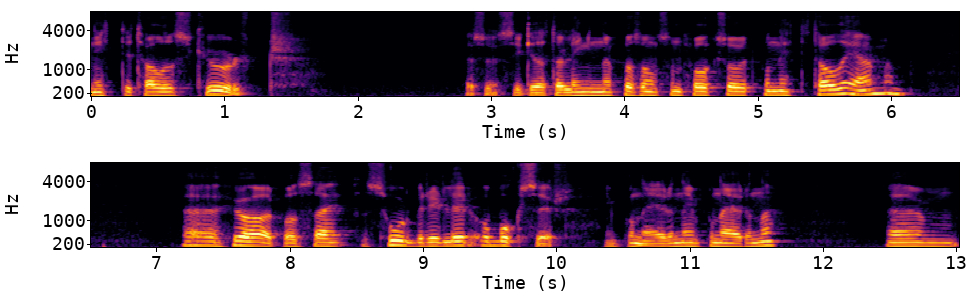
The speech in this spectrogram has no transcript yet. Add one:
90-tallets kult. Jeg syns ikke dette ligner på sånn som folk så ut på 90-tallet, jeg, ja, men uh, Hun har på seg solbriller og bukser. Imponerende, imponerende. Um,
